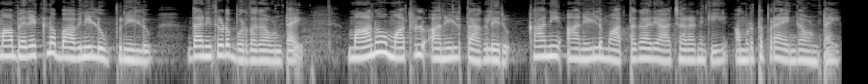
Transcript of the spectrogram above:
మా పెరట్లో బావి నీళ్ళు ఉప్పు నీళ్ళు. దానితోడ బురదగా ఉంటాయి. మానవ మాతృలు ఆ నీళ్ళు తాగలేరు. కానీ ఆ నీళ్ళు మా అత్తగారి ఆచారానికి అమృతప్రాయంగా ఉంటాయి.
